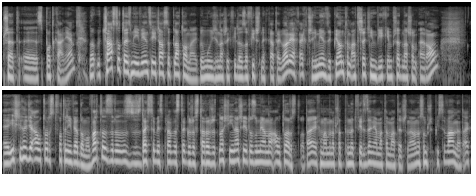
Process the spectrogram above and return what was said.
przed e, spotkaniem. No, to jest mniej więcej czasy Platona, jakby mówić w naszych filozoficznych kategoriach, tak? czyli między V a III wiekiem przed naszą erą. E, jeśli chodzi o autorstwo, to nie wiadomo. Warto zdać sobie sprawę z tego, że w starożytności inaczej rozumiano autorstwo. Tak? Jak mamy na przykład pewne twierdzenia matematyczne, one są przypisywane, tak?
